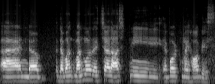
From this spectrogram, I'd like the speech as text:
and uh, the one one more HR asked me about my hobbies.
